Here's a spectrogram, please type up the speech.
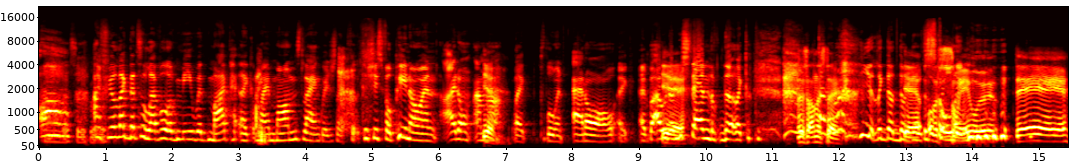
Oh, that's so cool. I feel like that's a level of me with my pa- like my mom's language, like because she's Filipino and I don't, I'm Yeah. not like fluent at all. Like, I- but I would Yeah. understand the, the like, Just understand. yeah, like the the, Yeah, the all the swear words. Yeah, yeah, yeah.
